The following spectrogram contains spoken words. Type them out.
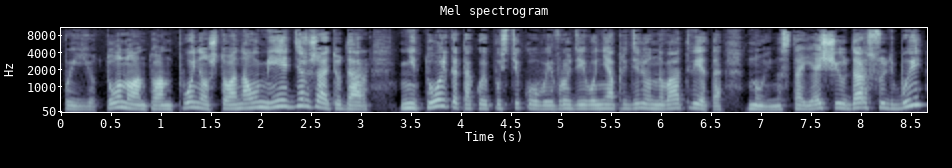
По ее тону Антуан понял, что она умеет держать удар, не только такой пустяковый, вроде его неопределенного ответа, но и настоящий удар судьбы.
